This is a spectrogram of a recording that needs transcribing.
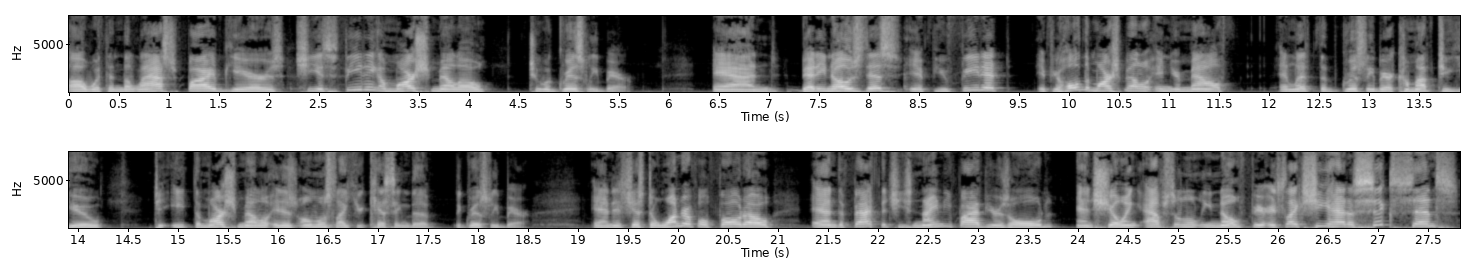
uh, within the last five years. She is feeding a marshmallow to a grizzly bear. And Betty knows this. If you feed it, if you hold the marshmallow in your mouth and let the grizzly bear come up to you to eat the marshmallow, it is almost like you're kissing the, the grizzly bear. And it's just a wonderful photo. And the fact that she's 95 years old and showing absolutely no fear, it's like she had a sixth sense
